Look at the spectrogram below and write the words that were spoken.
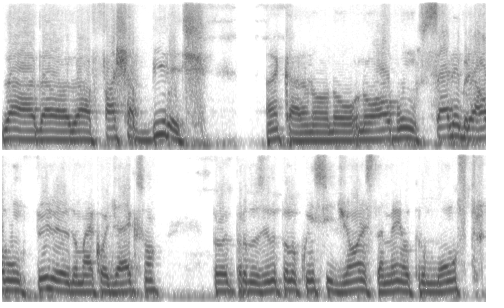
da, da, da faixa Beat It, né, cara? No, no, no álbum, célebre álbum Thriller do Michael Jackson, pro- produzido pelo Quincy Jones também, outro monstro.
